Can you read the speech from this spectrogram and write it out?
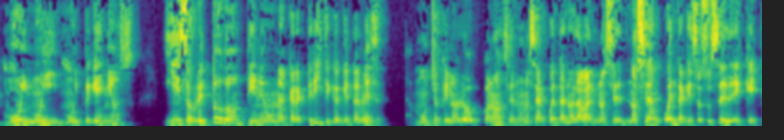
muy, muy, muy pequeños, y sobre todo tiene una característica que tal vez muchos que no lo conocen o no se dan cuenta, no, la, no, se, no se dan cuenta que eso sucede, es que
